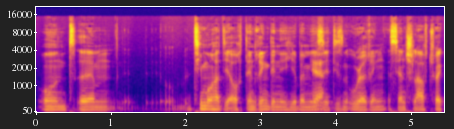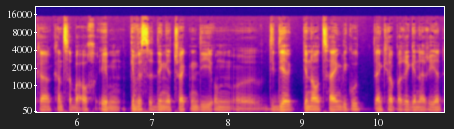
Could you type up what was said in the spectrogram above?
Und ähm, Timo hat ja auch den Ring, den ihr hier bei mir ja. seht, diesen Ura-Ring, ist ja ein Schlaftracker, kannst aber auch eben gewisse Dinge tracken, die, um, äh, die dir genau zeigen, wie gut dein Körper regeneriert.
